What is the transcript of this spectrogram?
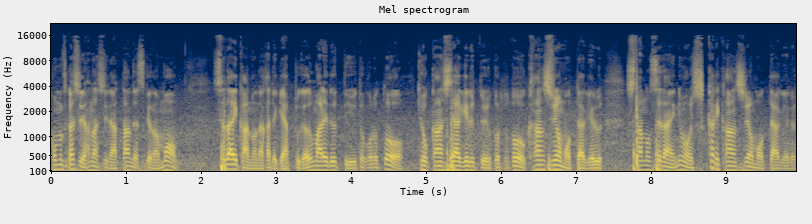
小難しい話になったんですけども世代間の中でギャップが生まれるっていうところと共感してあげるということと関心を持ってあげる。下の世代にもしっかり関心を持ってあげる。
